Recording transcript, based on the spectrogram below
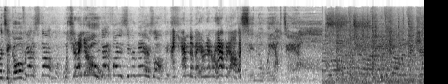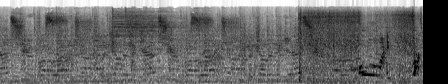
Want to take over! We gotta stop him. What should I do? We gotta find the secret mayor's office! I am the mayor and I don't have an office. It's in the whale tail! Oh my fuck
